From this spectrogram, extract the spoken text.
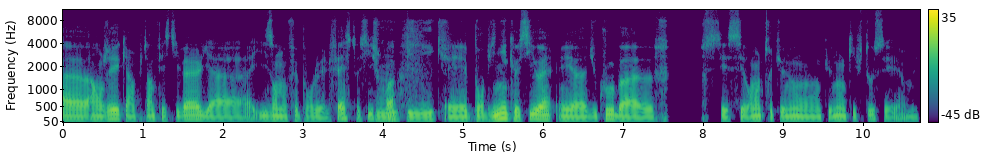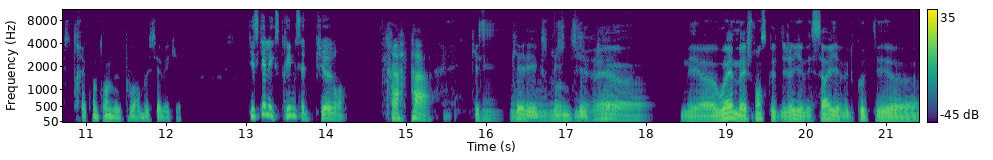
euh, à Angers, qui est un putain de festival. Il y a, ils en ont fait pour le Hellfest aussi, je crois. Mmh, Binic. Et pour Binic aussi, ouais. Et euh, du coup, bah, c'est, c'est vraiment le truc que nous, on, que nous, on kiffe tous. Et on était très contents de pouvoir bosser avec eux. Qu'est-ce qu'elle exprime, cette pieuvre? Qu'est-ce qu'elle Mmh, exprime je cette dirais, pieuvre? euh, Mais euh, ouais, mais je pense que déjà il y avait ça, il y avait le côté, euh,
